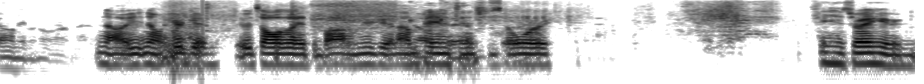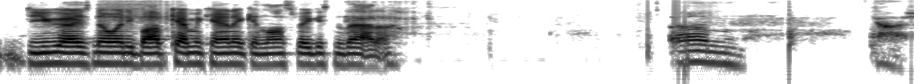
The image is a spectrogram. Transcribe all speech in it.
don't even know where I'm at. no, you know, you're good. It's all the way at the bottom. You're good. I'm paying attention. Don't worry. It's right here. Do you guys know any Bobcat mechanic in Las Vegas, Nevada? Um, gosh,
